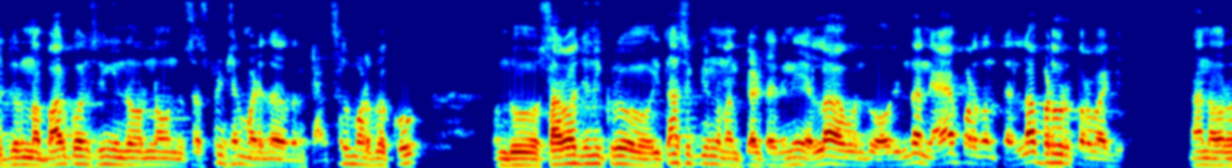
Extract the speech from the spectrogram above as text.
ಇದ್ರನ್ನ ಇದನ್ನ ಸಿಂಗ್ ಅವ್ರನ್ನ ಒಂದು ಸಸ್ಪೆನ್ಷನ್ ಮಾಡಿದ್ದಾರೆ ಅದನ್ನ ಕ್ಯಾನ್ಸಲ್ ಮಾಡಬೇಕು. ಒಂದು ಸಾರ್ವಜನಿಕರು ಹಿತಾಸಕ್ತಿಯಿಂದ ನಾನು ಕೇಳ್ತಾ ಇದ್ದೀನಿ. ಎಲ್ಲ ಒಂದು ಅವರಿಂದ ನ್ಯಾಯ ಪಡೆದಂತ ಎಲ್ಲ ಬಡವರ ಪರವಾಗಿ ನಾನು ಅವರ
